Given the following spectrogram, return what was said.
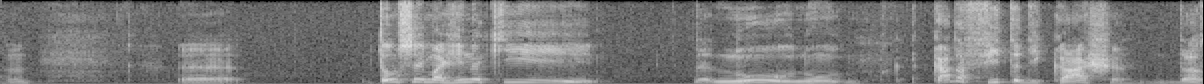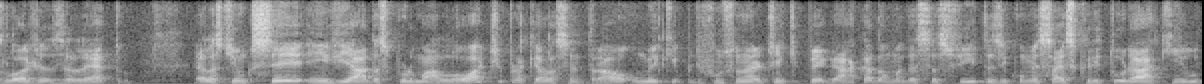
Né. É, então você imagina que no, no cada fita de caixa das lojas Eletro elas tinham que ser enviadas por malote para aquela central. Uma equipe de funcionários tinha que pegar cada uma dessas fitas e começar a escriturar aquilo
